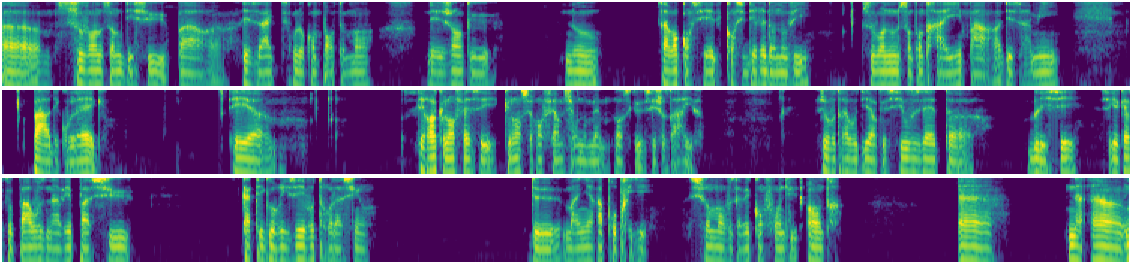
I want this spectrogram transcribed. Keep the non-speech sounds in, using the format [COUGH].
Euh, souvent, nous sommes déçus par euh, les actes ou le comportement des gens que nous avons considé- considérés dans nos vies. Souvent, nous nous sentons trahis par des amis, par des collègues. Et l'erreur que l'on fait, c'est que l'on se renferme sur nous-mêmes lorsque ces choses arrivent. Je voudrais vous dire que si vous êtes blessé, c'est que quelque part, vous n'avez pas su catégoriser votre relation de manière appropriée. Sûrement, vous avez confondu entre une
